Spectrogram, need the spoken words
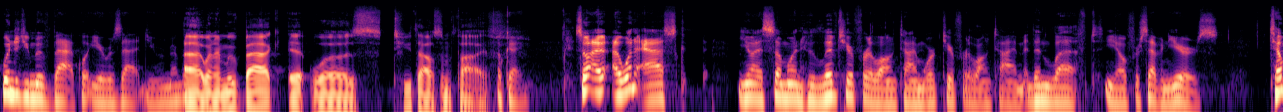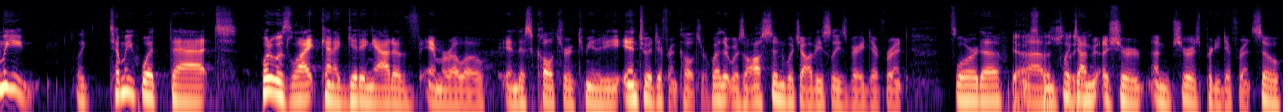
when did you move back what year was that do you remember Uh, when I moved back, it was 2005. Okay. So I, I want to ask, you know, as someone who lived here for a long time, worked here for a long time, and then left, you know, for seven years, tell me, like, tell me what that, what it was like kind of getting out of Amarillo in this culture and community into a different culture, whether it was Austin, which obviously is very different, Florida, Yeah, um, which I'm sure, I'm sure is pretty different. So,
